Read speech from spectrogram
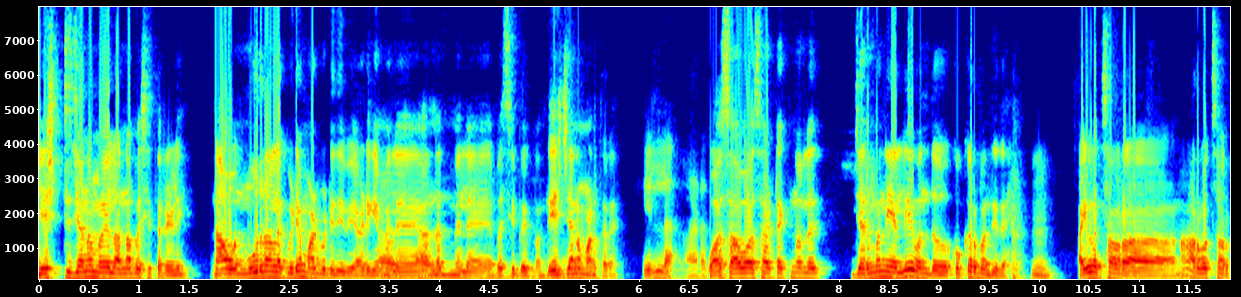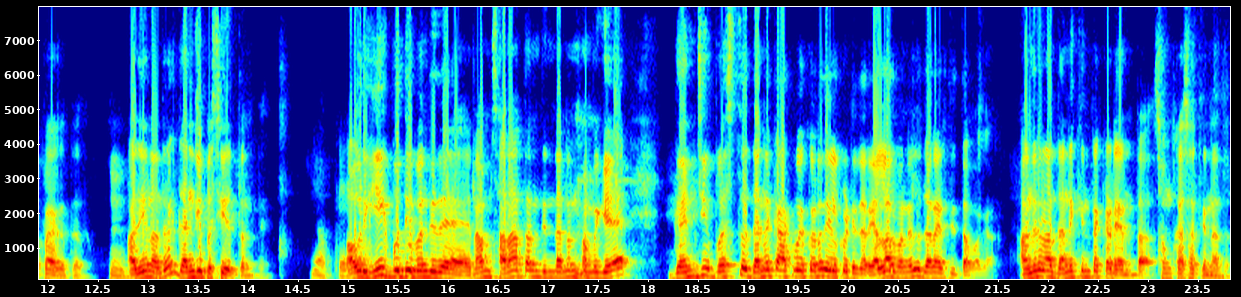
ಎಷ್ಟು ಜನ ಮನೇಲಿ ಅನ್ನ ಬಸಿತಾರೆ ಹೇಳಿ? ನಾವು ಒಂದ್ ಮೂರ್ನಾಲ್ಕು ವಿಡಿಯೋ ಮಾಡ್ಬಿಟ್ಟಿದೀವಿ. ಅಡಿಗೆ ಹೌದು, ಮೇಲೆ ಹೌದು. ಅನ್ನದ ಮೇಲೆ ಬಸಿಬೇಕು ಅಂತ. ಎಷ್ಟು ಜನ ಮಾಡ್ತಾರೆ? ಇಲ್ಲ ಹೊಸ ಹೊಸ ಟೆಕ್ನಾಲಜಿ ಜರ್ಮನಿಯಲ್ಲಿ ಒಂದು ಕುಕ್ಕರ್ ಬಂದಿದೆ. ಹ್ಮ್. ಐವತ್ ಸಾವಿರ ಅರವತ್ ಸಾವಿರ ರೂಪಾಯಿ ಆಗುತ್ತೆ ಅದು. ಹ್ಮ್. ಅದೇನಂದ್ರೆ ಗಂಜಿ ಬಸಿ ಇತ್ತಂತೆ ಓಕೆ ಅವ್ರಿಗೆ ಈಗ ಬುದ್ಧಿ ಬಂದಿದೆ. ನಮ್ ಸನಾತನದಿಂದ ನಮಗೆ ಗಂಜಿ ಬಸ್ತು ದನಕ್ಕೆ ಹಾಕ್ಬೇಕು ಅನ್ನೋದು ಹೇಳ್ಕೊಟ್ಟಿದ್ದಾರೆ. ಎಲ್ಲಾರ ಮನೇಲಿ ದನ ಇರ್ತಿತ್ತು ಅವಾಗ. ಅಂದ್ರೆ ನಾವು ದನಕ್ಕಿಂತ ಕಡೆ ಅಂತ. ಸುಮ್ ಕಸ ತಿನ್ನೋದು.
